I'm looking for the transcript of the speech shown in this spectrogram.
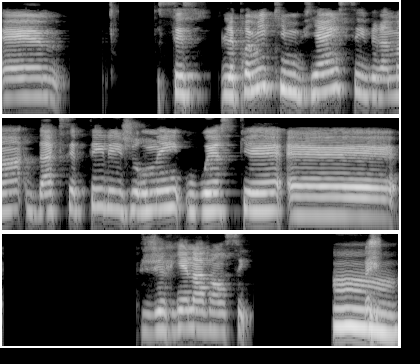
euh, c'est le premier qui me vient, c'est vraiment d'accepter les journées où est-ce que euh, j'ai rien avancé. Mmh.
